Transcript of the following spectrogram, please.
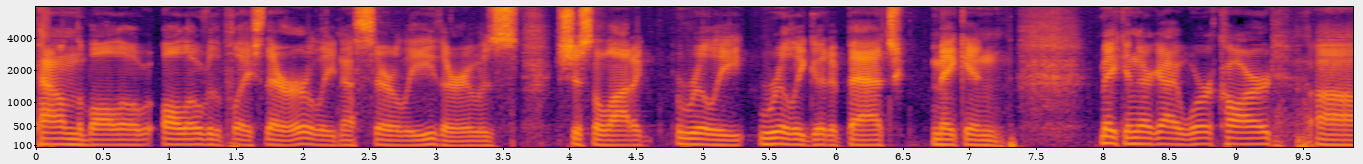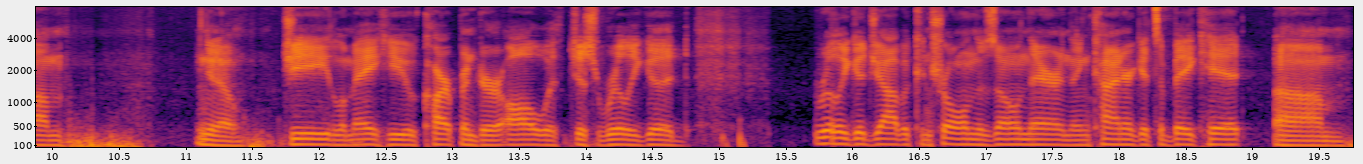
pounding the ball all over the place there early necessarily either. It was it's just a lot of really, really good at bats, making making their guy work hard. Um, you know, G, LeMahieu, Carpenter, all with just really good, really good job of controlling the zone there. And then Kiner gets a big hit. Um,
